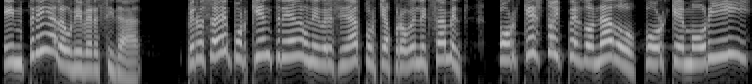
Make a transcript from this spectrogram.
Entré a la universidad. Pero ¿sabe por qué entré a la universidad? Porque aprobé el examen. ¿Por qué estoy perdonado? Porque morí.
